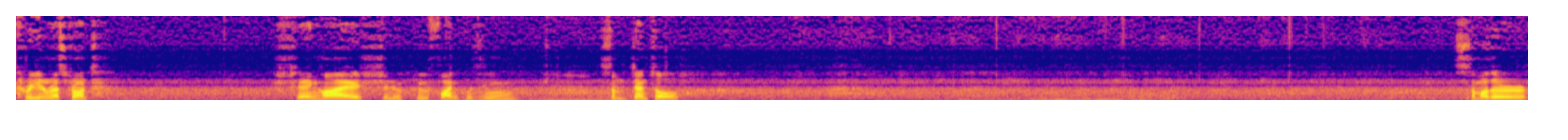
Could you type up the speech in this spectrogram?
Korean restaurant. Shanghai Shinuku Fine Cuisine. Some dental. Some other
